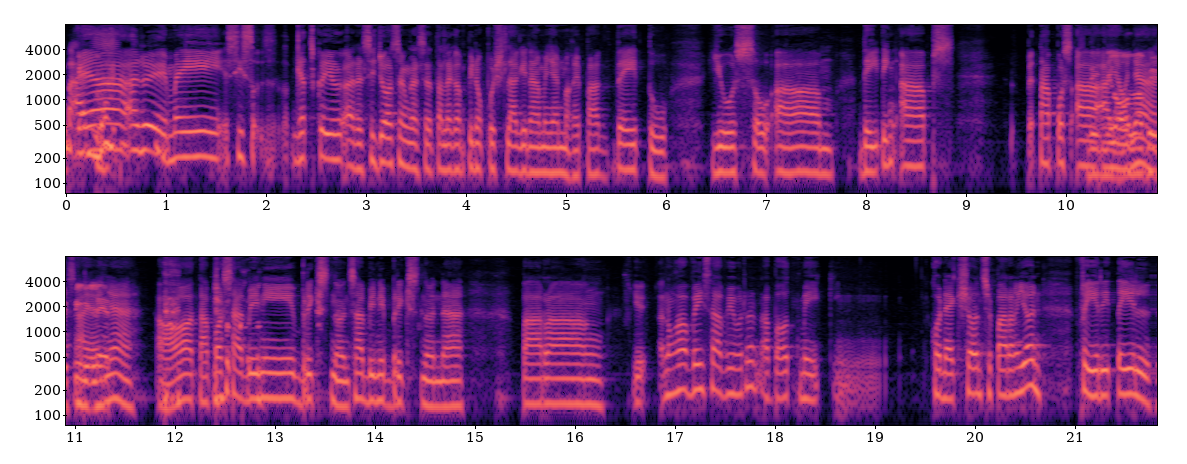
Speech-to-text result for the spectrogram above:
Kaya ano eh, may si gets ko yung ano si Joseph kasi talagang pinupush lagi namin yan makipag-date to use so um dating apps tapos Hindi ayaw niya, ayaw niya. Oo, tapos sabi ni Bricks nun, sabi ni Bricks nun na parang y- ano nga ba yung sabi mo nun about making connections, so parang yon fairy tale,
